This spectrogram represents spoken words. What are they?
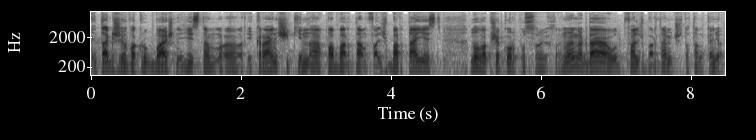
И также вокруг башни есть там э, экранчики, на, по бортам фальшборта есть. Ну, вообще корпус рыхлый. Но иногда вот фальшбортами что-то танканет.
